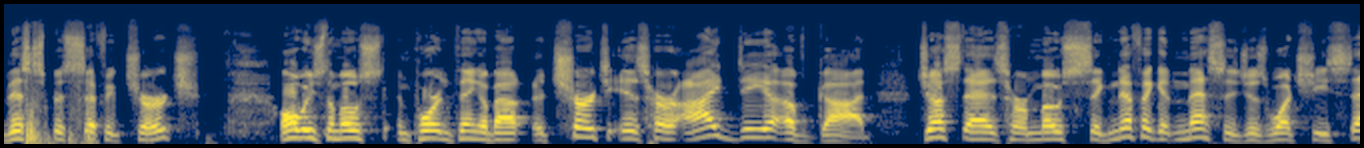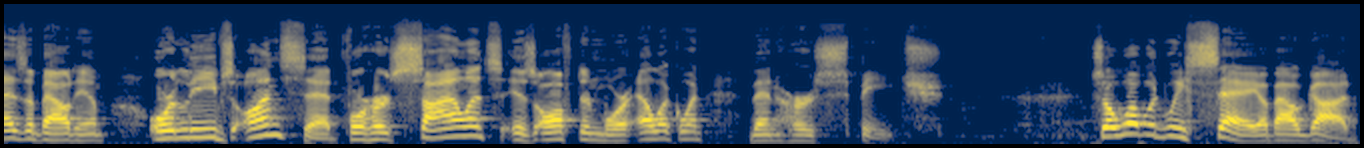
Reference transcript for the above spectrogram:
this specific church. Always the most important thing about a church is her idea of God just as her most significant message is what she says about him or leaves unsaid, for her silence is often more eloquent than her speech. So, what would we say about God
